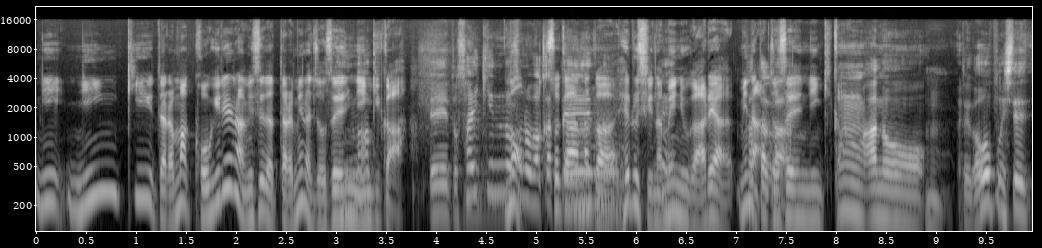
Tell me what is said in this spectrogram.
に人気言ったらまあ小切れな店だったらみんな女性に人気か。えー、と最近のそのの若手それからなんかヘルシーなメニュューがあれやみんな女性に人気か。うん、あの、というかオープンして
